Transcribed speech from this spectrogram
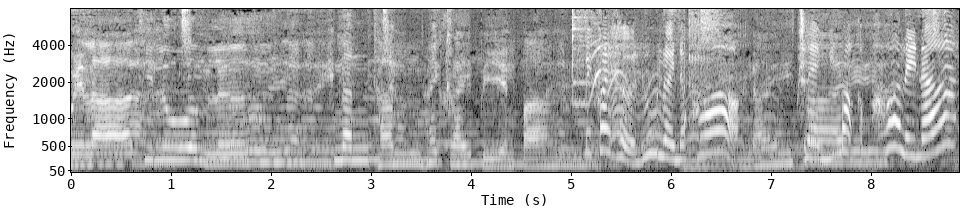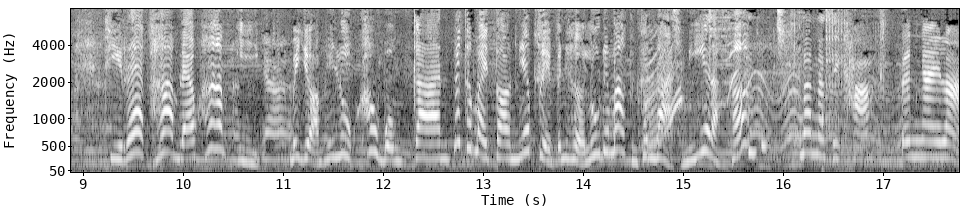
เวลาที่ล่วงเลย นั้นทำให้ใครเปลี่ยนไป ไม่ค่อยเห่อะลูกเลยนะพ่อ ในเพใจลงนี้เหมาะกับพ่อเลยนะ ทีแรกห้ามแล้วห้ามอีก ไม่ยอมให้ลูกเข้าวงการ แล้วทำไมตอนเนี้ยเปลี่ยนเป็นเห่อะลูกได้มากถึงขนาดนี้ล่ะฮะ นั่นน่ะสิคะ เป็นไงล่ะ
